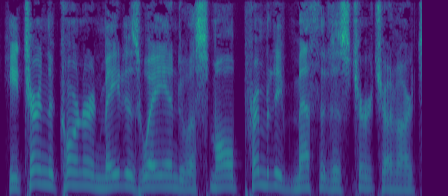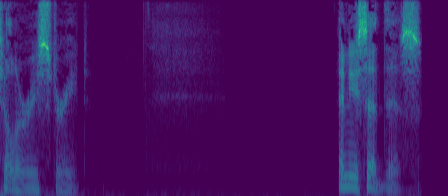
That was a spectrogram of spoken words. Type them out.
He turned the corner and made his way into a small primitive Methodist church on Artillery Street. And he said this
